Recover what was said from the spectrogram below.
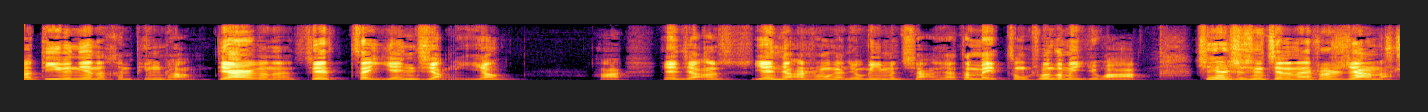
啊，第一个念的很平常，第二个呢，在在演讲一样，啊，演讲演讲是什么感觉？我给你们讲一下，他每总说这么一句话啊，这件事情简单来说是这样的。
